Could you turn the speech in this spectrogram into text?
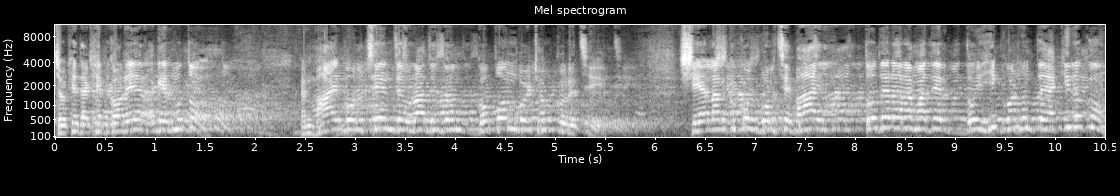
চোখে দেখেন, করে আগের মতো? ভাই বলছেন যে ওরা দুজন গোপন বৈঠক করেছে। শিয়াল আর কুকুর বলছে, ভাই, তোদের আর আমাদের দৈহিক গঠন তো একই রকম।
